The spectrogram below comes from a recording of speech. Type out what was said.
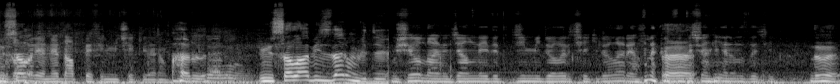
Ünsal, ya ne dabbe filmi çekilir ama. Harbi. Ünsal abi izler mi videoyu? Bu şey oldu hani canlı edit cim videoları çekiliyorlar ya. Şu an yanımızda çek. Değil mi?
